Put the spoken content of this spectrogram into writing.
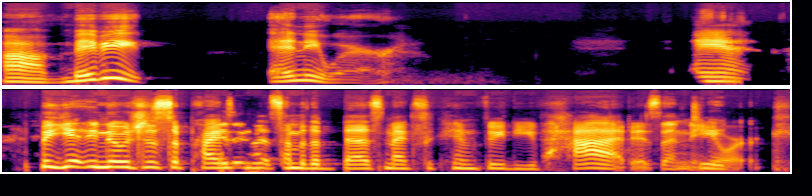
um, maybe anywhere. And but yet, you know, it's just surprising that some of the best Mexican food you've had is in New York.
